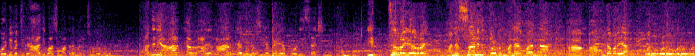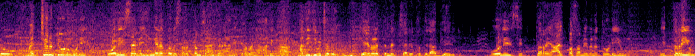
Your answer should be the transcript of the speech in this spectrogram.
വെടിവെച്ചിട്ട് ആദിവാസി മാത്രമേ മരിച്ചു പോകുന്നുള്ളൂ അതിനെ ആർക്ക ആർക്ക വിമർശിക്കാൻ കഴിയുക പോലീസ് സ്റ്റേഷന് ഇത്രയേറെ മനസ്സാന്നിധ്യത്തോടും മന പിന്നെ എന്താ പറയുക ഒരു ഒരു ഒരു ഒരു മെച്ചൂരിറ്റിയോടും കൂടി പോലീസിനെ ഇങ്ങനത്തെ ഒരു സർക്കം ചാൻസിനെ അതി- അതിജീവിച്ചത് കേരളത്തിന്റെ ചരിത്രത്തിൽ ആദ്യമായിരിക്കും. പോലീസ് ഇത്ര അല്പസമീപനത്തോടെയും ഇത്രയും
